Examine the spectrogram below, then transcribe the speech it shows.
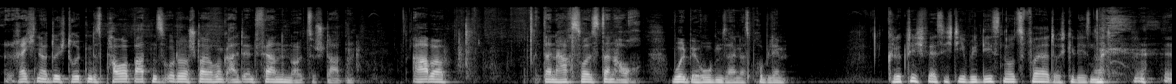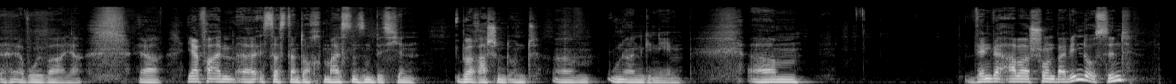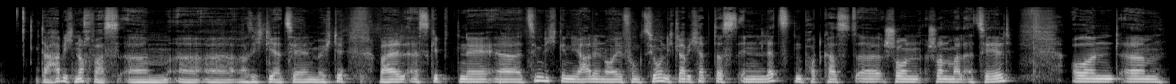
Rechner durchdrücken des Power-Buttons oder Steuerung Alt entfernen neu zu starten. Aber danach soll es dann auch wohl behoben sein, das Problem. Glücklich, wer sich die Release Notes vorher durchgelesen hat. ja, wohl wahr, ja. Ja, ja vor allem äh, ist das dann doch meistens ein bisschen überraschend und ähm, unangenehm. Ähm, wenn wir aber schon bei Windows sind, da habe ich noch was, ähm, äh, äh, was ich dir erzählen möchte, weil es gibt eine äh, ziemlich geniale neue Funktion. Ich glaube, ich habe das im letzten Podcast äh, schon schon mal erzählt und ähm,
